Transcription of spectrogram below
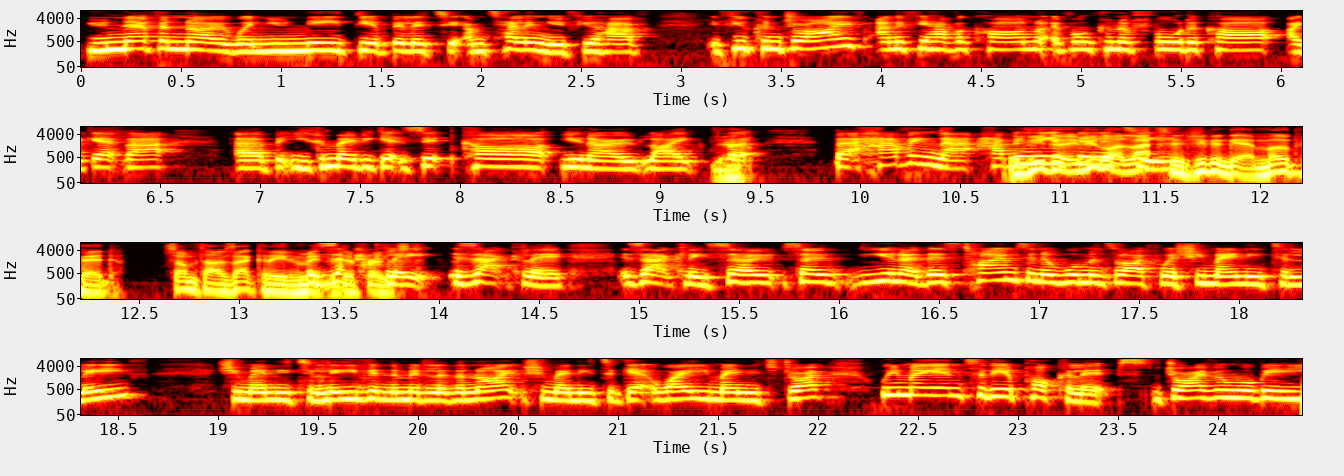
You never know when you need the ability. I'm telling you, if you have, if you can drive and if you have a car, not everyone can afford a car. I get that, uh, but you can maybe get zip car. You know, like, but but having that, having the got, if you ability, got license, you can get a moped. Sometimes that can even make a difference. exactly exactly exactly so so you know there's times in a woman's life where she may need to leave she may need to leave in the middle of the night she may need to get away you may need to drive we may enter the apocalypse driving will be a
